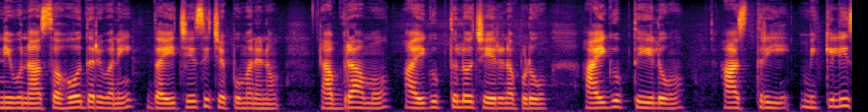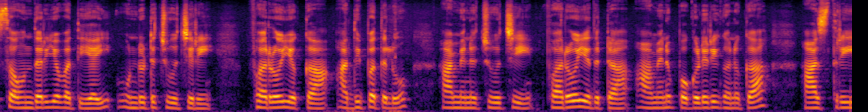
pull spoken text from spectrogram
నీవు నా సహోదరివని దయచేసి చెప్పుమనెను. అబ్రాము ఐగుప్తులో చేరినప్పుడు ఐగుప్తీయులు ఆ స్త్రీ మిక్కిలి సౌందర్యవతి అయి ఉండుట చూచిరి. ఫరో యొక్క అధిపతులు ఆమెను చూచి ఫరో ఎదుట ఆమెను పొగడిరి గనుక ఆ స్త్రీ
